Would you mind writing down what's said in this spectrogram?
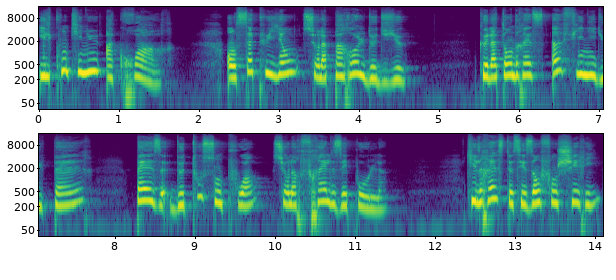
il continue à croire, en s'appuyant sur la parole de Dieu, que la tendresse infinie du Père pèse de tout son poids sur leurs frêles épaules, qu'ils restent ses enfants chéris,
